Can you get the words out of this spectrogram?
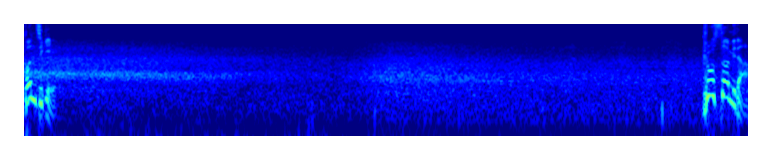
던지기. 크로스합니다.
